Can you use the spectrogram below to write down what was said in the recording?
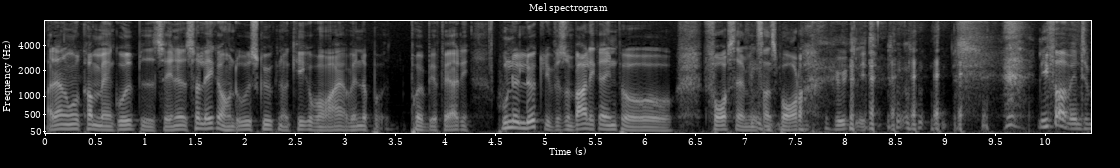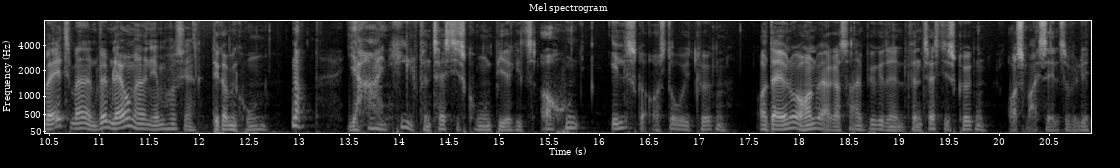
Og der er nogen, der kommer med en godbid til hende, så ligger hun derude i skyggen og kigger på mig og venter på, på at jeg bliver færdig. Hun er lykkelig, hvis hun bare ligger inde på forsæt af mine transporter. Hyggeligt. lige for at vende tilbage til maden. Hvem laver maden hjemme hos jer? Det gør min kone. Nå. Jeg har en helt fantastisk kone, Birgit, og hun elsker at stå i et køkken. Og da jeg nu er håndværker, så har jeg bygget en fantastisk køkken. Også mig selv selvfølgelig.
